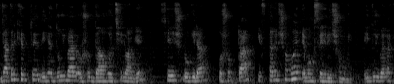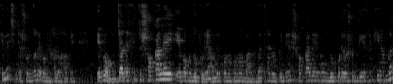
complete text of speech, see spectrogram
যাদের ক্ষেত্রে দিনে দুইবার ওষুধ দেওয়া হয়েছিল আগে, সেই রুগীরা ওষুধটা ইফতারের সময় এবং সেহরির সময়, এই দুই বেলা খেলে সেটা সুন্দর এবং ভালো হবে। এবং যাদের ক্ষেত্রে সকালে এবং দুপুরে, আমাদের কোনো কোনো বাত ব্যথা রোগীদের সকালে এবং দুপুরে ওষুধ দিয়ে থাকি আমরা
